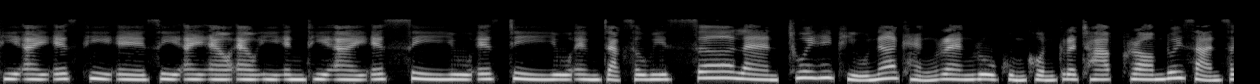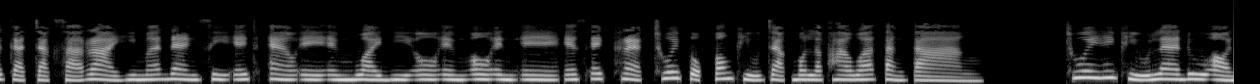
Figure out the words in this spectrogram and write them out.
PISTACILLENTISCUSGUM จากสวิตเซอร์แลนด์ ช่วยให้ผิวหน้าแข็งแรงรูขุมขนกระชับ พร้อมด้วยสารสกัดจากสาหร่ายหิมะแดง CHLAMYDOMONAS Extract ช่วยปกป้องผิวจากมลภาวะต่างๆ ช่วยให้ผิวแลดูอ่อน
